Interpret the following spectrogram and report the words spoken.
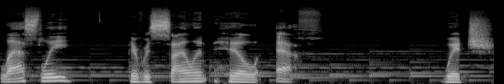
Lastly, there was Silent Hill F, which,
